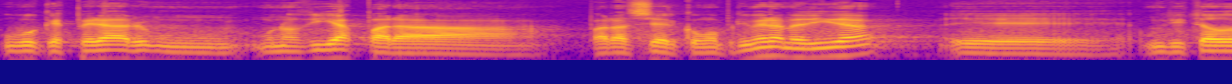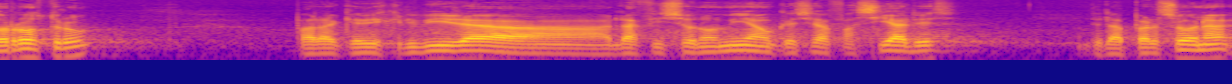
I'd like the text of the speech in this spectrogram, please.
hubo que esperar unos días para, hacer como primera medida eh, un dictado de rostro para que describiera la fisonomía, aunque sea faciales, de la persona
